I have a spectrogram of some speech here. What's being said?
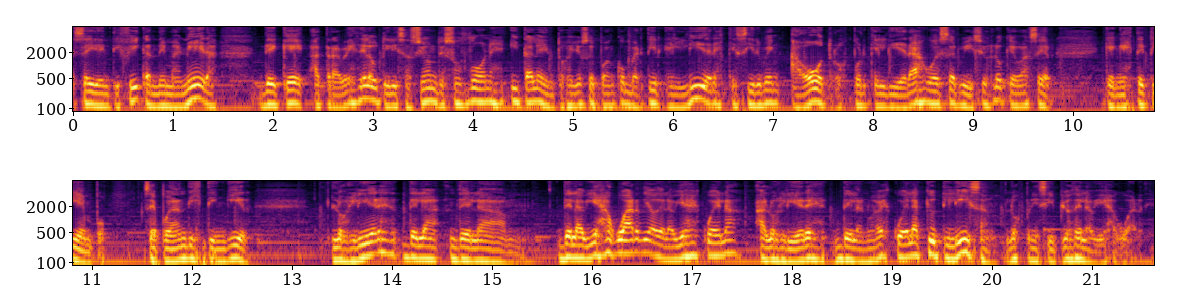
se identifican de manera de que a través de la utilización de esos dones y talentos ellos se puedan convertir en líderes que sirven a otros, porque el liderazgo de servicio es lo que va a hacer que en este tiempo se puedan distinguir los líderes de la, de la, de la vieja guardia o de la vieja escuela a los líderes de la nueva escuela que utilizan los principios de la vieja guardia.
